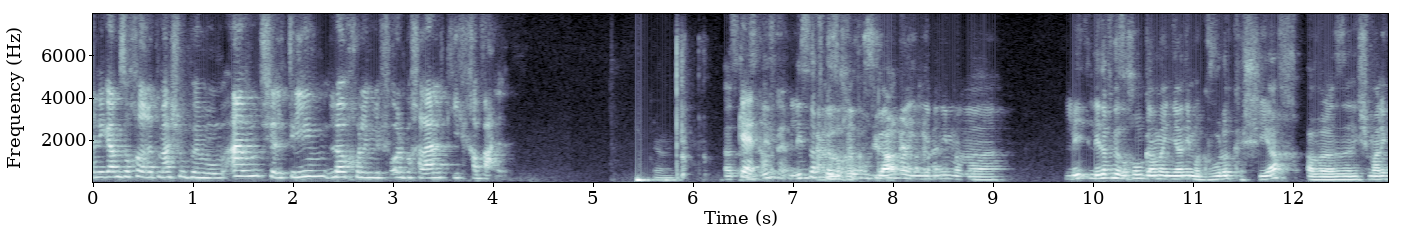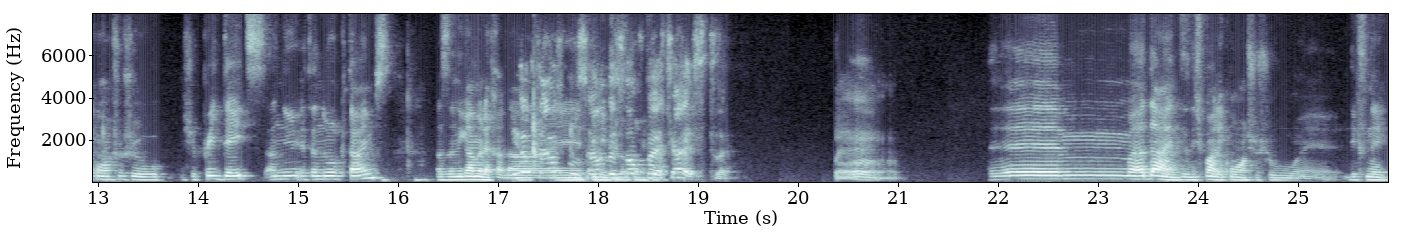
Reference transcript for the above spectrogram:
אני גם זוכרת משהו במעומעם של טילים לא יכולים לפעול בחלל כי חבל. אז כן, אז לי- אוקיי. דווקא זכור. גם העניין עם ה... לי דווקא זכור גם העניין עם הגבול הקשיח, אבל זה נשמע לי כמו משהו שהוא, ש predates את הניו יורק טיימס, אז אני גם אלך על ניו יורק טיימס הטילים פורסם בסוף יכולים. המאה ה-19. אה, אמ, עדיין, זה נשמע לי כמו משהו שהוא אה, לפני.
